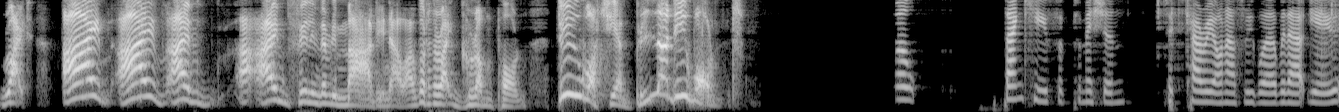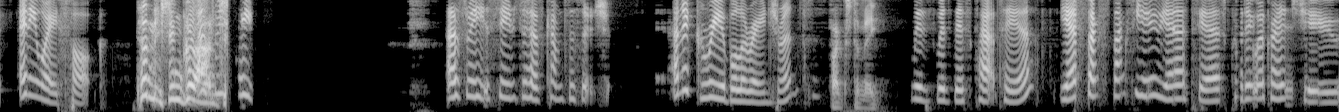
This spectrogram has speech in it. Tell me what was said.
right. I'm I've I've I- I'm feeling very mardy now. I've got a right grump on. Do what you bloody want. Well, thank you for permission to carry on as we were without you. Anyway, Tock. Permission as granted. we, as we seem to have come to such an agreeable arrangement Thanks to me. with with this cat here. Yes, thanks, thanks to you. Yes, yes. Credit where credit's due.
